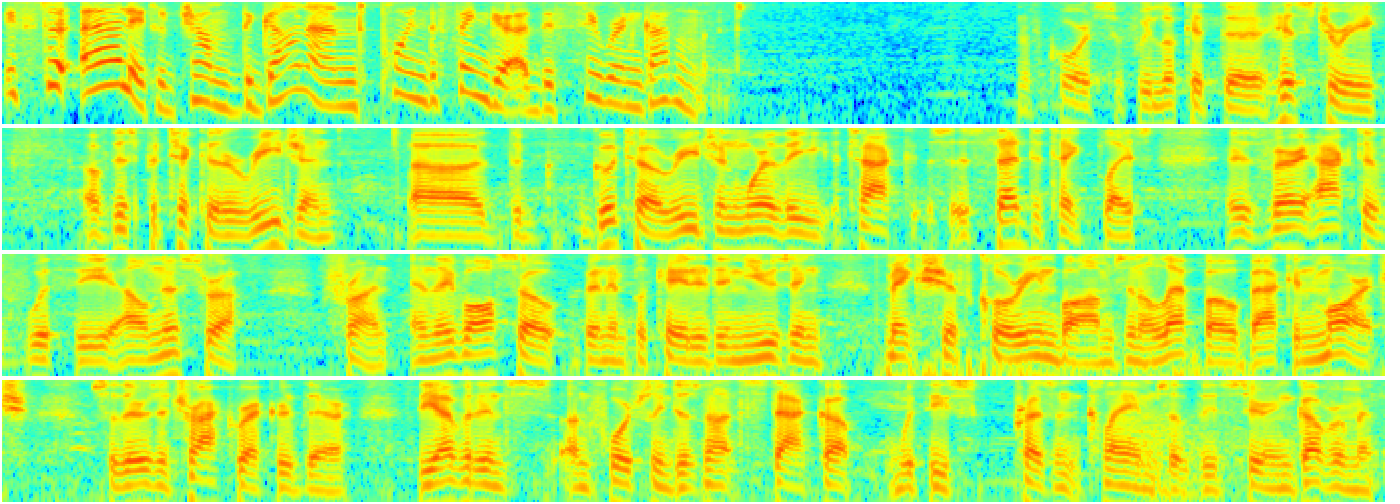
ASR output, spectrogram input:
it's too early to jump the gun and point the finger at the Syrian government. Of course, if we look at the history of this particular region, uh, the Ghouta region where the attack is said to take place is very active with the al-Nusra front, and they've also been implicated in using makeshift chlorine bombs in Aleppo back in March. So there's a track record there. The evidence, unfortunately, does not stack up with these present claims of the Syrian government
